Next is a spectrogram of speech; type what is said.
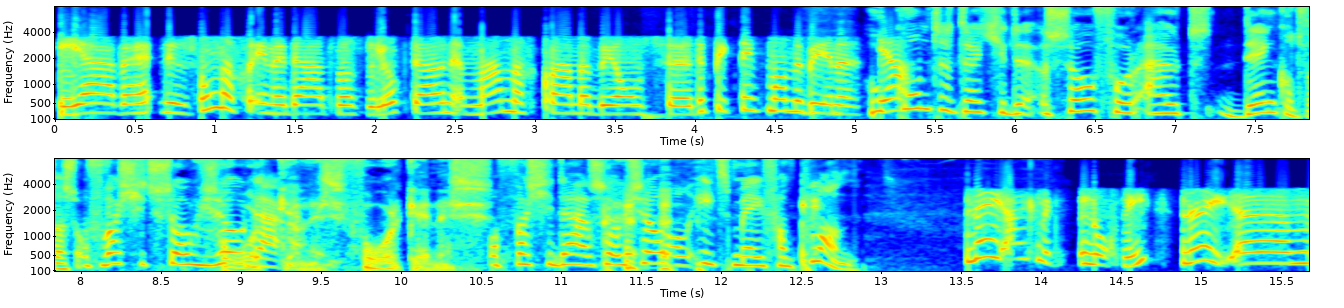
Ja, we, de zondag inderdaad was de lockdown en maandag kwamen bij ons eh, de picknickmannen binnen. Hoe ja. komt het dat je er zo vooruitdenkend was? Of was je het sowieso daar? Voorkennis, voorkennis. Of was je daar sowieso al iets mee van plan? Nee, eigenlijk nog niet. Nee, ehm,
